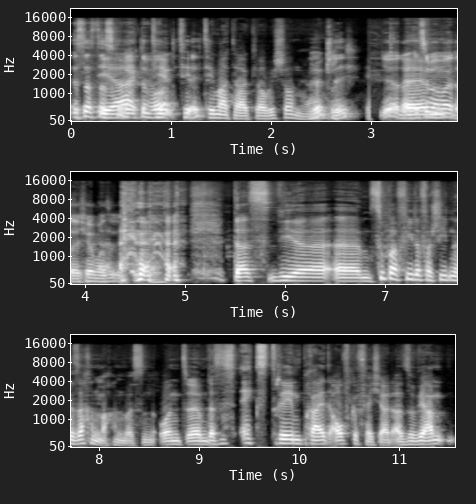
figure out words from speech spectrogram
ist das das ja, korrekte The Wort? The Echt? Themata, glaube ich schon, ja. Wirklich? Ja, dann erzähl mal Ähm, weiter. Ich höre mal dass wir, ähm, super viele verschiedene Sachen machen müssen. Und, ähm, das ist extrem breit aufgefächert. Also, wir haben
